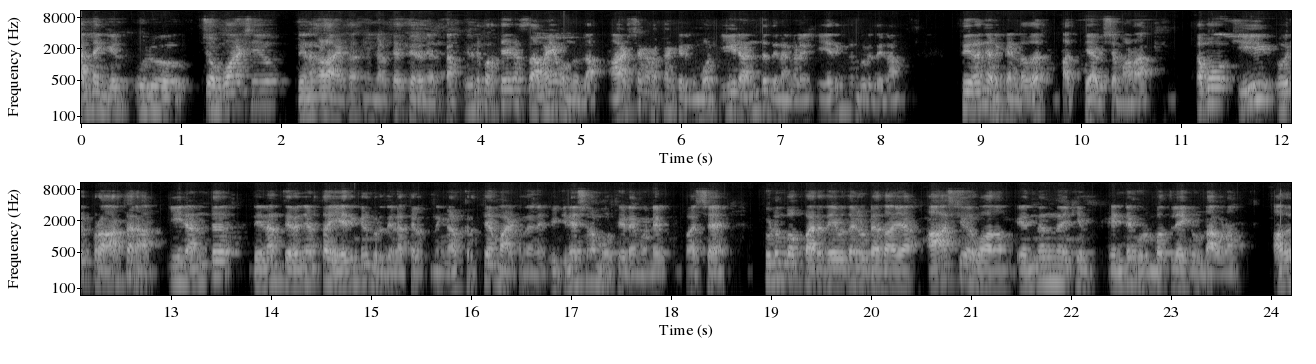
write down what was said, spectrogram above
അല്ലെങ്കിൽ ഒരു ചൊവ്വാഴ്ചയോ ദിനങ്ങളായിട്ട് നിങ്ങൾക്ക് തിരഞ്ഞെടുക്കാം. ഇതിന് പ്രത്യേക സമയമൊന്നുമില്ല. ആഴ്ച കണക്കാക്കി എടുക്കുമ്പോൾ ഈ രണ്ട് ദിനങ്ങളിൽ ഏതെങ്കിലും ഒരു ദിനം തിരഞ്ഞെടുക്കേണ്ടത് അത്യാവശ്യമാണ്. അപ്പോൾ ഈ ഒരു പ്രാർത്ഥന ഈ രണ്ട് ദിനം തിരഞ്ഞെടുത്ത ഏതെങ്കിലും ഒരു ദിനത്തിൽ നിങ്ങൾ കൃത്യമായിട്ട് തന്നെ വിഘ്നേശ്വര മൂർത്തിയുടെ മുന്നിൽ വച്ച് കുടുംബ പരദേവതകളുടേതായ ആശീർവാദം എന്നേക്കും എന്റെ കുടുംബത്തിലേക്ക് ഉണ്ടാവണം. അത്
